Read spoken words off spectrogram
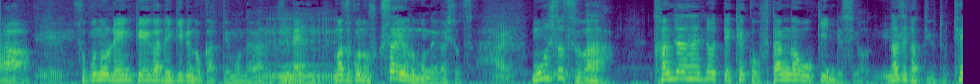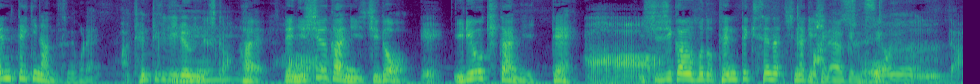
ら、そええそこの連携ができるのかっていう問題があるんですね。まずこの副作用の問題が一つ。はい。もう一つは、患者さんにとって結構負担が大きいんですよ。なぜかというと、点滴なんですね、これ。あ、点滴で入れるんですか？はい。で、2週間に一度、え医療機関に行って、ああ。1時間ほど点滴せなしなきゃいけないわけですよそう。いうんだ。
